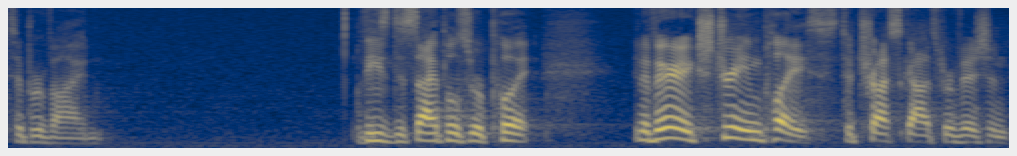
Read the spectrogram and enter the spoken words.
to provide? These disciples were put in a very extreme place to trust God's provision.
